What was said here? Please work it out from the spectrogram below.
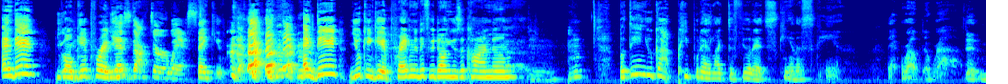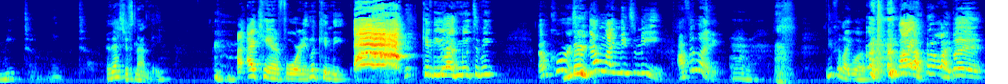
And then you're gonna get pregnant. Yes, Doctor West. Thank you. and then you can get pregnant if you don't use a condom. Mhm. But then you got people that like to feel that skin to skin, that rub to rub. That meat to meat. And that's just not me. I, I can't afford it. Look, Kendi. Ah! Kendi, you like meat to meat? Of course, Meat. who don't like meat to meat? I feel like. Mm. You feel like what? Like I feel like. But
